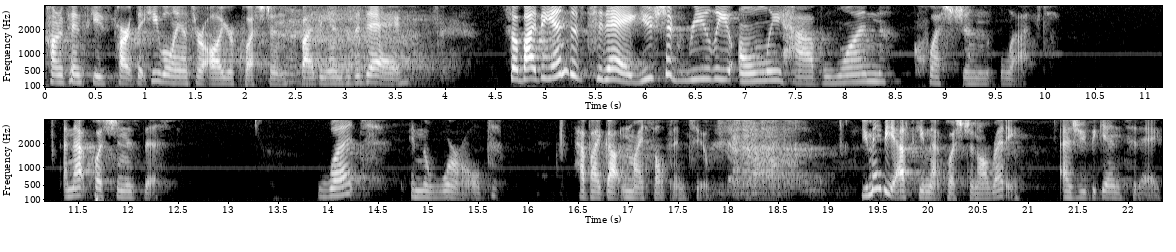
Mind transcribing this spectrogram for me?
Konopinski's part that he will answer all your questions by the end of the day. So, by the end of today, you should really only have one question left. And that question is this What in the world have I gotten myself into? you may be asking that question already as you begin today.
